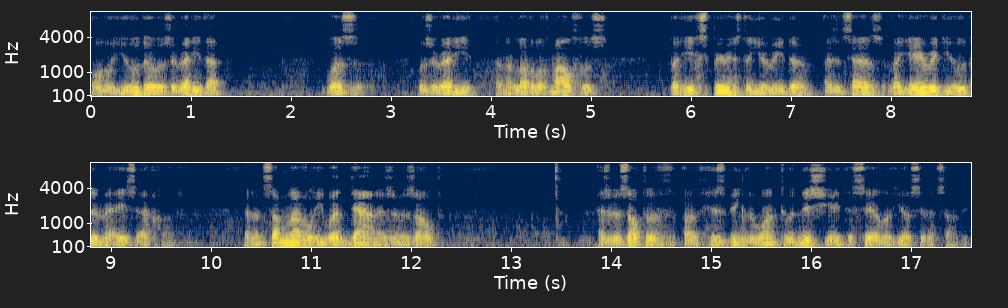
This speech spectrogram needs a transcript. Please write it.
although Yehuda was already that was was already on the level of Malchus, but he experienced a Yerida, as it says, Vayerid Yehuda Me'es Echav. That on some level he went down as a result as a result of, of his being the one to initiate the sale of Yosef at Tzaddik.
